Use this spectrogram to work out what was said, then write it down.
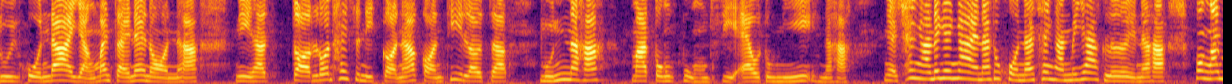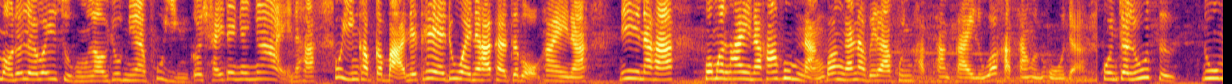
ลุยโคนได้อย่างมั่นใจแน่นอนนะคะ นี่นะคะจอดรถให้สนิทก่อนนะคะ ก่อนที่เราจะหมุนนะคะ มาตรงปุ่ม 4L ตรงนี้นะคะเนี่ยใช้งานได้ง่ายๆนะทุกคนนะใช้งานไม่ยากเลยนะคะ เพราะงั้นบอกได้เลยว่าอีสูของเรายุคนี้ผู้หญิงก็ใช้ได้ง่าย ๆนะคะ ผู้หญิงขับกระบะเนี่ยเท่ด้วยนะคะแพรจะบอกให้นะ นี่นะคะ พวงมาลัยนะคะหุ้มหนังเพราะงั้นอะเวลาคุณขับทางไกลหรือว่าขับทางโหดๆอะคุณจะรู้สึกนุ่ม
